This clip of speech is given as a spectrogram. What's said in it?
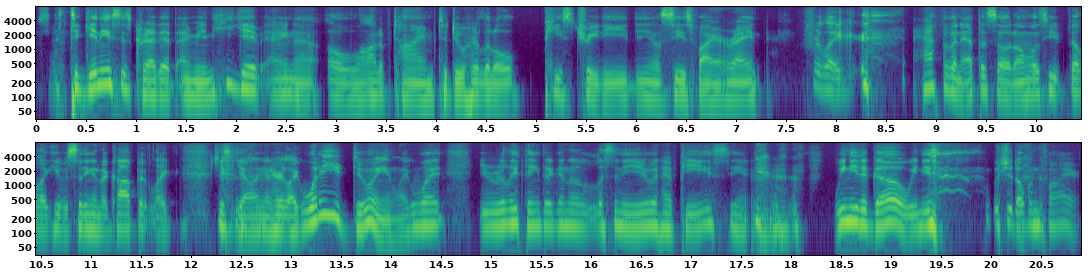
So, to Ginias's credit, I mean, he gave Aina a lot of time to do her little peace treaty, you know, ceasefire, right? For like half of an episode, almost, he felt like he was sitting in the cockpit, like just yelling at her, like, "What are you doing? Like, what? You really think they're gonna listen to you and have peace? You know, we need to go. We need. we should open the fire."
